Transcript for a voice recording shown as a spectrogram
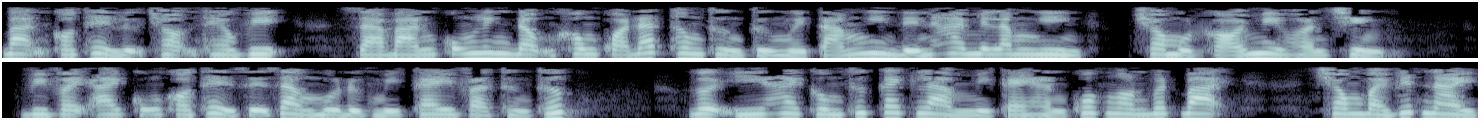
Bạn có thể lựa chọn theo vị, giá bán cũng linh động không quá đắt thông thường từ 18.000 đến 25.000 cho một gói mì hoàn chỉnh. Vì vậy ai cũng có thể dễ dàng mua được mì cay và thưởng thức. Gợi ý hai công thức cách làm mì cay Hàn Quốc ngon bất bại. Trong bài viết này,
